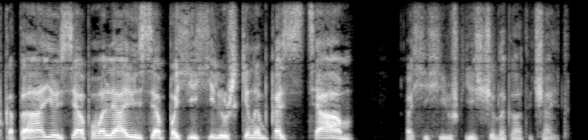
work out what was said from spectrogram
«Покатаюся, поваляюся по Хихилюшкиным костям». А Хихилюшка есть чердака отвечает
